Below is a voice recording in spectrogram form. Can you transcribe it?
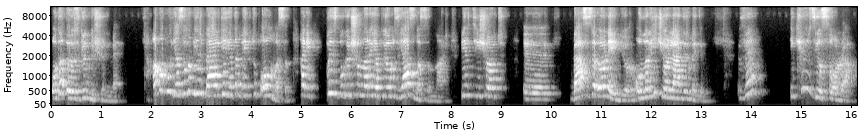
O da özgün düşünme. Ama bu yazılı bir belge ya da mektup olmasın. Hani biz bugün şunları yapıyoruz yazmasınlar. Bir tişört, e, ben size örneğin diyorum. Onları hiç yönlendirmedim. Ve 200 yıl sonra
